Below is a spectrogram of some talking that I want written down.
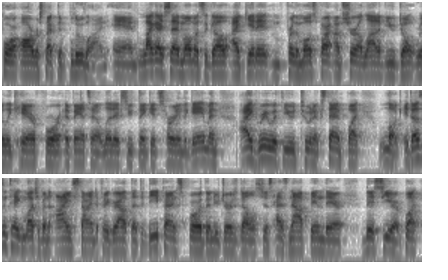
for our respective blue line. And like I said moments ago, I get it. For the most part, I'm sure a lot of you don't really care for advanced analytics. You think it's hurting the game. And I agree with you to an extent. But look, it doesn't take much of an Einstein to figure out that the defense for the New Jersey Devils just has not been there this year. But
